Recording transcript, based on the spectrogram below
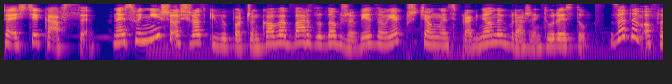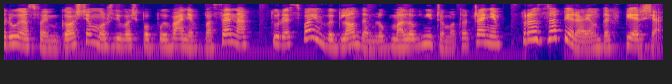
Cześć ciekawscy! Najsłynniejsze ośrodki wypoczynkowe bardzo dobrze wiedzą, jak przyciągnąć spragnionych wrażeń turystów. Zatem oferują swoim gościom możliwość popływania w basenach, które swoim wyglądem lub malowniczym otoczeniem wprost zapierają dech w piersiach.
